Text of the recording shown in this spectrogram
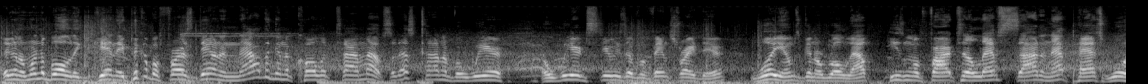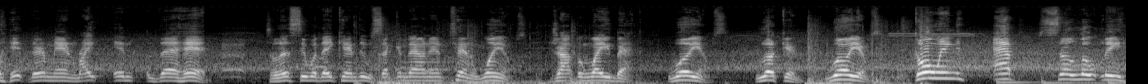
They're going to run the ball again. They pick up a first down, and now they're going to call a timeout. So that's kind of a weird, a weird series of events right there. Williams going to roll out. He's going to fire to the left side, and that pass will hit their man right in the head. So let's see what they can do. Second down and 10. Williams dropping way back. Williams looking. Williams going absolutely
